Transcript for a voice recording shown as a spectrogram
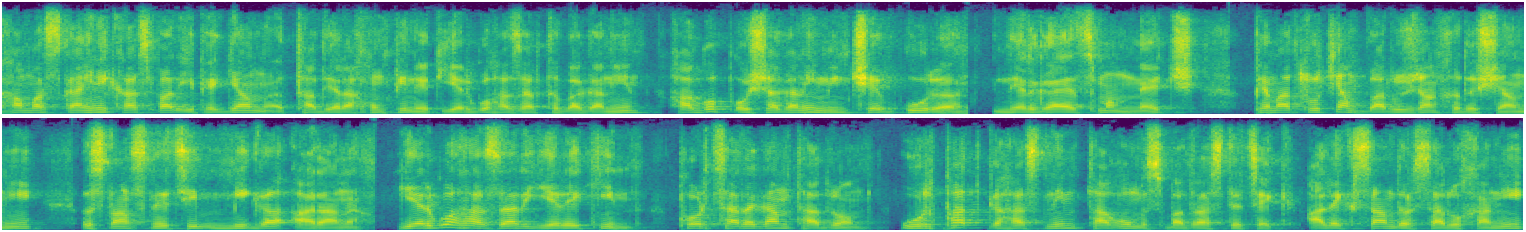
համասկայինի Կասպար Իփեգյան թադերախումբին հետ 2000 թվականին Հակոբ Օշագանի մինչև ուրը ներկայացման մեջ Փեմատրության Վարուժան Խդշյանի ստանցնեցի Միգա Արանը 2003-ին փորձարական թատրոն ուրփատ կհասնին թաղումս պատրաստեցեք Ալեքսանդր Սարուխանի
